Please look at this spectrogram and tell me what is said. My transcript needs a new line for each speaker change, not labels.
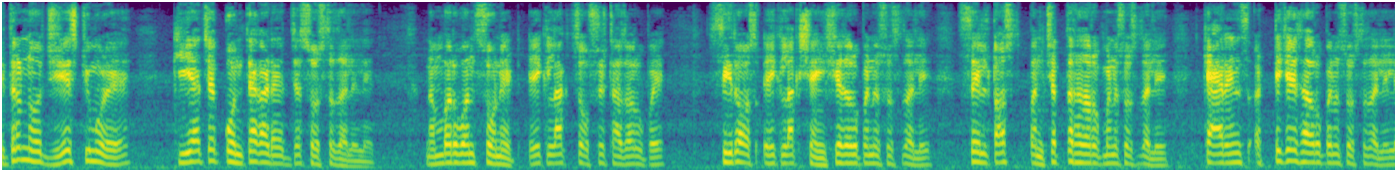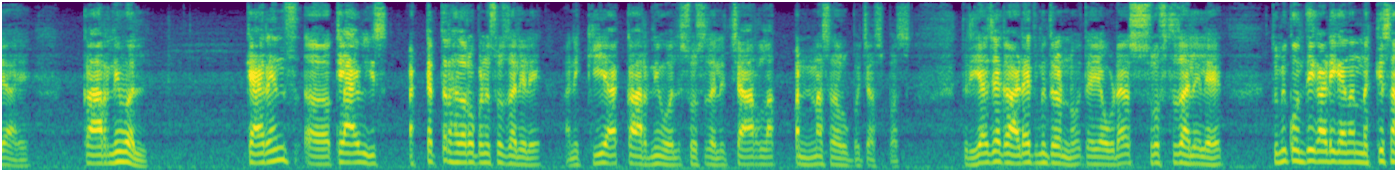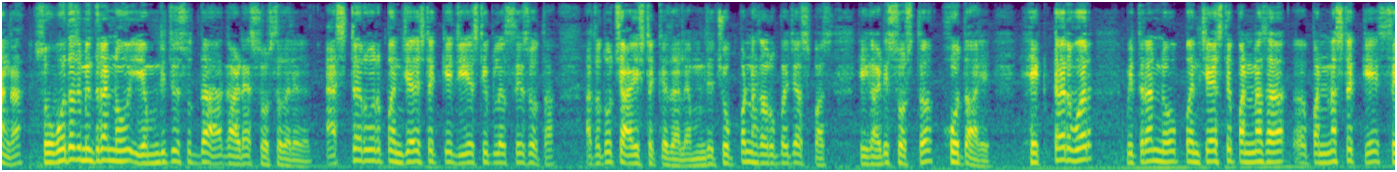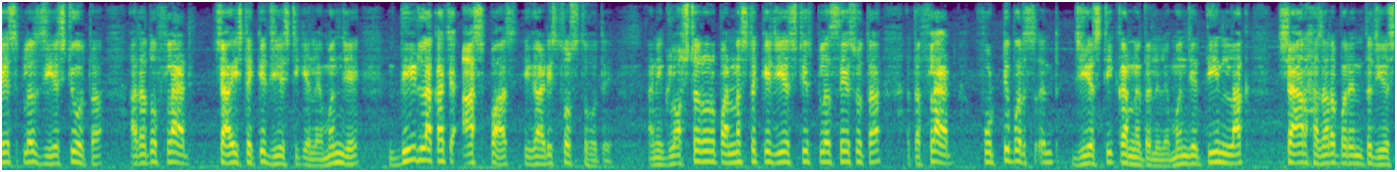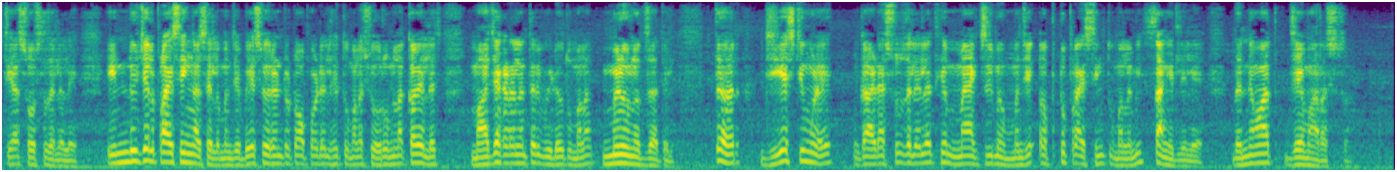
मित्रांनो जीएसटीमुळे कियाच्या कोणत्या गाड्या आहेत ज्या स्वस्त झालेल्या आहेत? नंबर वन सोनेट एक लाख चौसष्ट हजार रुपये. सिरॉस एक लाख शहाऐंशी हजार रुपयाने स्वस्त झाले. सेल्टॉस पंच्याहत्तर हजार रुपयाने स्वस्त झाले. कॅरेन्स अठ्ठेचाळीस हजार रुपयाने स्वस्त झालेले आहे. कार्निवल कॅरेन्स क्लॅविस अठ्ठ्याहत्तर हजार रुपयाने स्वस्त झालेले. आणि किया कार्निवल स्वस्त झाले चार लाख पन्नास हजार रुपयाच्या आसपास. तर या ज्या गाड्या आहेत मित्रांनो त्या एवढ्या स्वस्त झालेल्या आहेत. तुम्ही कोणती गाडी घेणार नक्की सांगा. सोबतच मित्रांनो एमडीची सुद्धा गाड्या स्वस्त झालेल्या आहेत. ॲस्टरवर पंचेचाळीस टक्के जीएसटी प्लस सेस होता. आता तो चाळीस टक्के झाला म्हणजे चोपन्न हजार रुपयाच्या आसपास ही गाडी स्वस्त होत आहे. हेक्टरवर मित्रांनो पंचेचाळीस ते पन्नास पन्नास टक्के सेस प्लस जीएसटी होता. आता तो फ्लॅट चाळीस टक्के जीएसटी केलाय. म्हणजे दीड लाखाच्या आसपास ही गाडी स्वस्त होते. आणि ग्लॉस्टरवर पन्नास टक्के जीएसटी प्लस सेस होता आता फ्लॅट फोर्टी पर्सेंट जीएसटी करण्यात आलेलं आहे. म्हणजे तीन लाख चार हजारापर्यंत जीएसटी हा स्वस्त झालेला आहे. इंडिव्हिज्युअल प्राइसिंग असेल म्हणजे base variant to top model हे तुम्हाला शोरूमला कळेलच. माझ्याकडे आल्यानंतर व्हिडिओ तुम्हाला मिळूनच जातील. तर जीएसटीमुळे गाड्या सुरू झालेल्या आहेत हे मॅक्झिमम म्हणजे अप टू प्राइसिंग तुम्हाला मी सांगितलेली आहे. धन्यवाद. जय महाराष्ट्र.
